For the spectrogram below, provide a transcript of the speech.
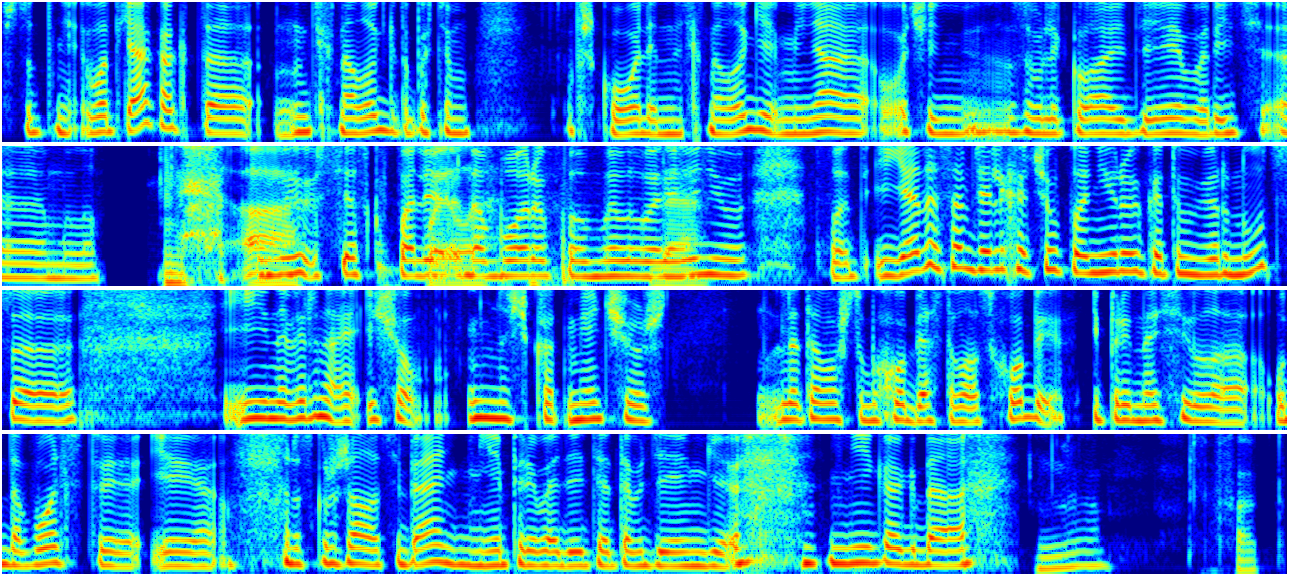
что-то... Вот я как-то на технологии, допустим, в школе на технологии, меня очень завлекла идея варить э, мыло. А, Мы все скупали было. наборы по мыловарению. Да. Вот. И я на самом деле хочу, планирую к этому вернуться. И, наверное, еще немножечко отмечу, что для того, чтобы хобби оставалось хобби и приносило удовольствие и разгружало тебя, не переводить это в деньги. Никогда. Ну, факт.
